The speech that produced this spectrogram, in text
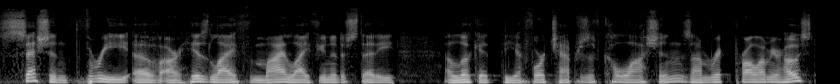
session three of our His Life, My Life unit of study, a look at the uh, four chapters of Colossians. I'm Rick Prawl, I'm your host.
